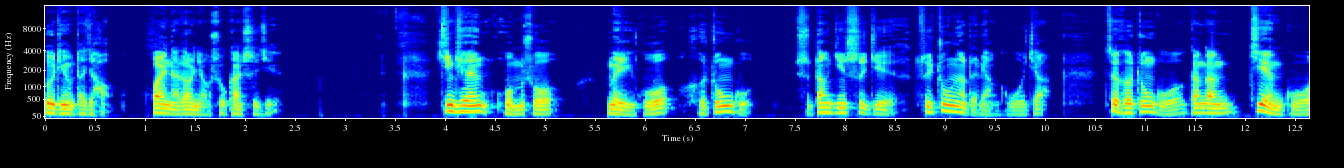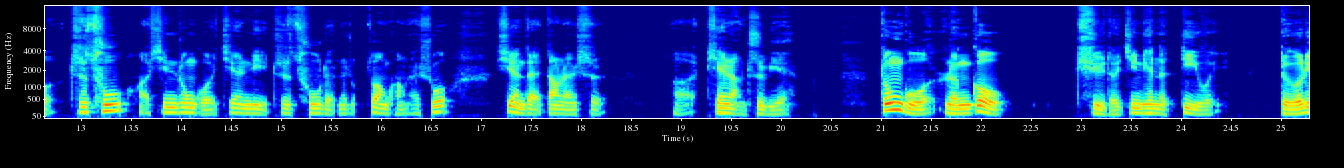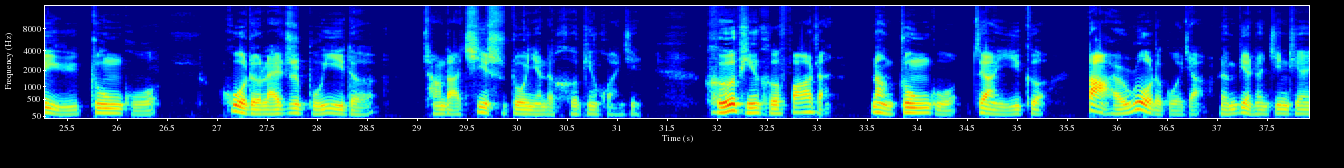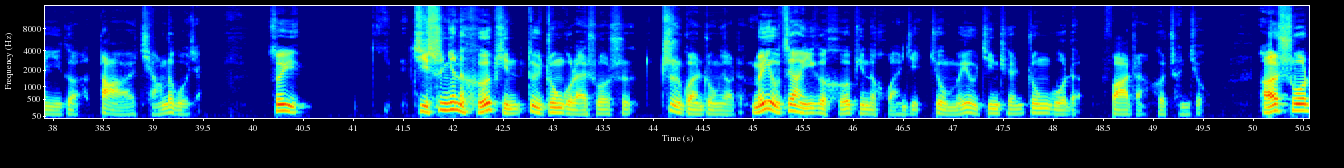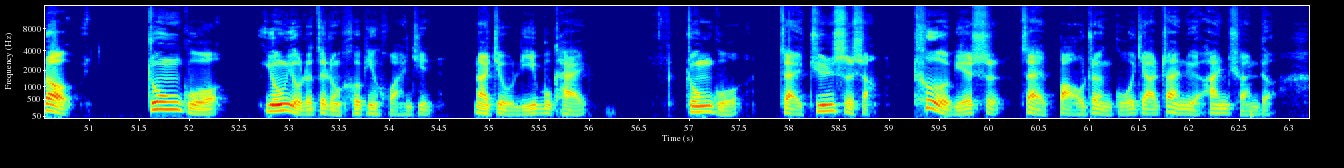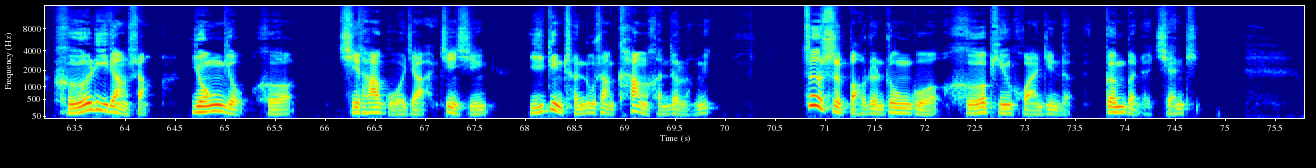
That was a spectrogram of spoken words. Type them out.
各位听友，大家好，欢迎来到鸟叔看世界。今天我们说，美国和中国是当今世界最重要的两个国家。这和中国刚刚建国之初啊，新中国建立之初的那种状况来说，现在当然是啊天壤之别。中国能够取得今天的地位，得力于中国获得来之不易的。长达七十多年的和平环境，和平和发展让中国这样一个大而弱的国家，能变成今天一个大而强的国家。所以，几十年的和平对中国来说是至关重要的。没有这样一个和平的环境，就没有今天中国的发展和成就。而说到中国拥有的这种和平环境，那就离不开中国在军事上。特别是在保证国家战略安全的核力量上，拥有和其他国家进行一定程度上抗衡的能力，这是保证中国和平环境的根本的前提。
